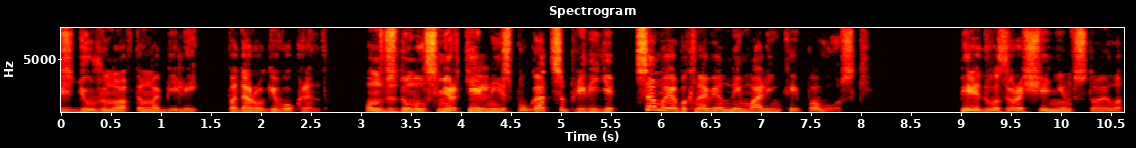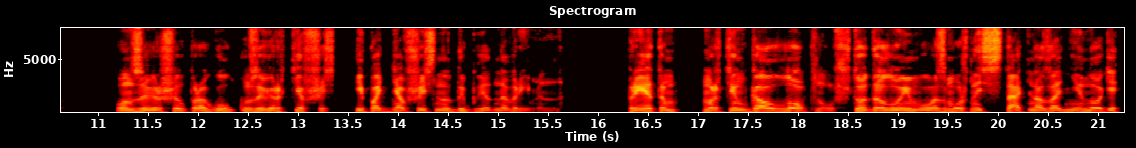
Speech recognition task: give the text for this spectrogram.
с дюжину автомобилей по дороге в Окленд, он вздумал смертельно испугаться при виде самой обыкновенной маленькой повозки. Перед возвращением в стойло он завершил прогулку, завертевшись и поднявшись на дыбы одновременно. При этом Мартингал лопнул, что дало ему возможность стать на задние ноги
